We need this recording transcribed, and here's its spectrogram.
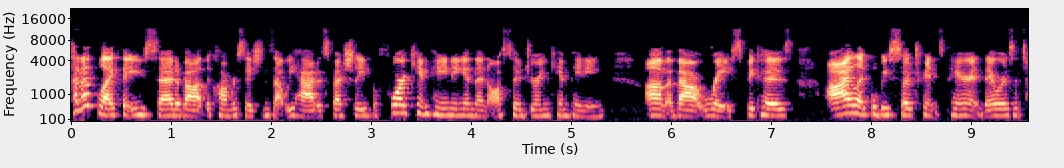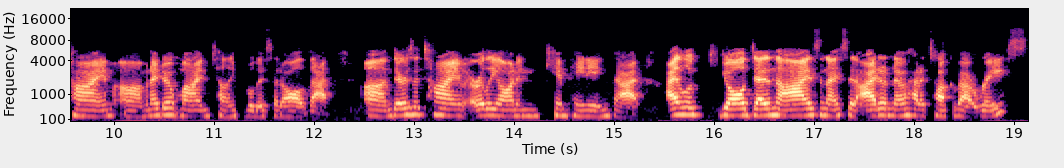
kind of like that you said about the conversations that we had, especially before campaigning and then also during campaigning um, about race, because I like will be so transparent. There was a time, um, and I don't mind telling people this at all, that um, there was a time early on in campaigning that I looked y'all dead in the eyes and I said, I don't know how to talk about race.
